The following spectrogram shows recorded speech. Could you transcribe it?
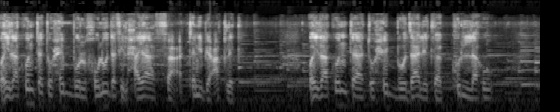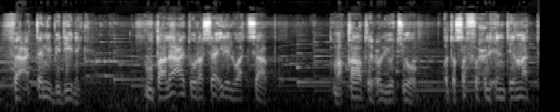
وإذا كنت تحب الخلود في الحياة فاعتني بعقلك. وإذا كنت تحب ذلك كله فاعتني بدينك. مطالعة رسائل الواتساب مقاطع اليوتيوب وتصفح الإنترنت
